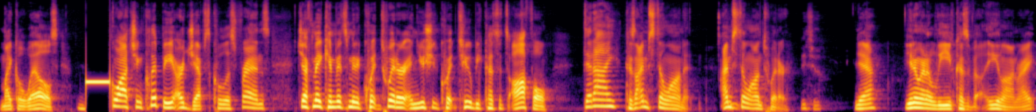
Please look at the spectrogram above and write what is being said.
Michael Wells. Squatch and Clippy are Jeff's coolest friends. Jeff may convince me to quit Twitter, and you should quit too because it's awful. Did I? Because I'm still on it. I'm still on Twitter. Me too. Yeah? You don't want to leave because of Elon, right?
